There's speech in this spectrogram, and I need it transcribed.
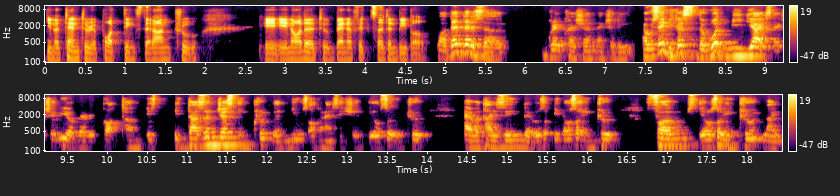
you know, tend to report things that aren't true, in, in order to benefit certain people. Well, that, that is a great question, actually. I would say because the word media is actually a very broad term. It, it doesn't just include the news organization. It also include advertising. They also it also include firms. They also include like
